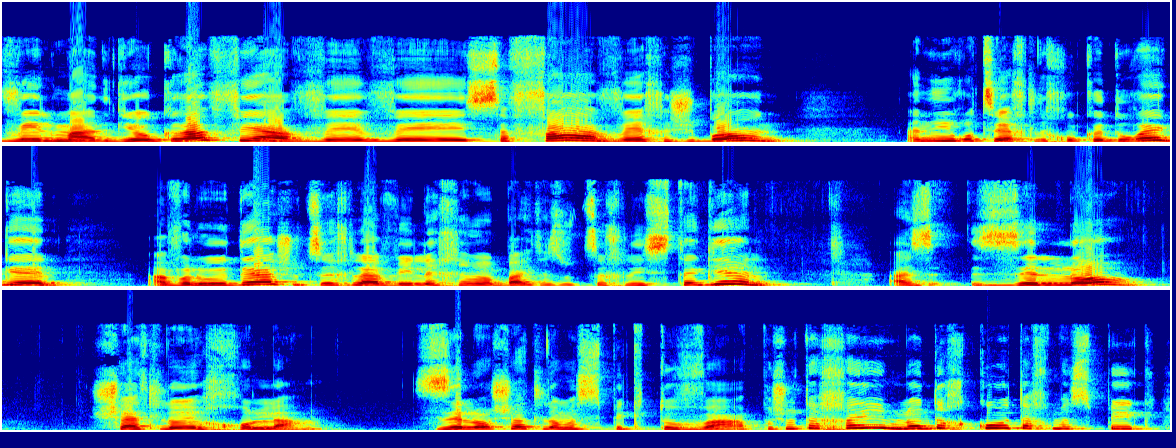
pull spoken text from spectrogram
וילמד גיאוגרפיה ו- ושפה וחשבון? אני רוצה ללכת לחוג כדורגל, אבל הוא יודע שהוא צריך להביא לחם הביתה, אז הוא צריך להסתגל. אז זה לא שאת לא יכולה, זה לא שאת לא מספיק טובה, פשוט החיים לא דחקו אותך מספיק.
